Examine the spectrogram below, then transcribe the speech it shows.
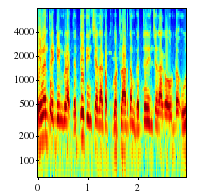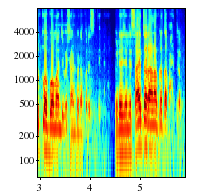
రేవంత్ రెడ్డిని కూడా గద్దె దించేదాకా కొట్లాడతాం గద్దె దించేదాకా ఉండ ఊరుకోబోమని చెప్పేసి అంటున్న పరిస్థితి. వీడియో జర్నలిస్ట్ సాయితో రాణా ప్రతాప్ హైదరాబాద్.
